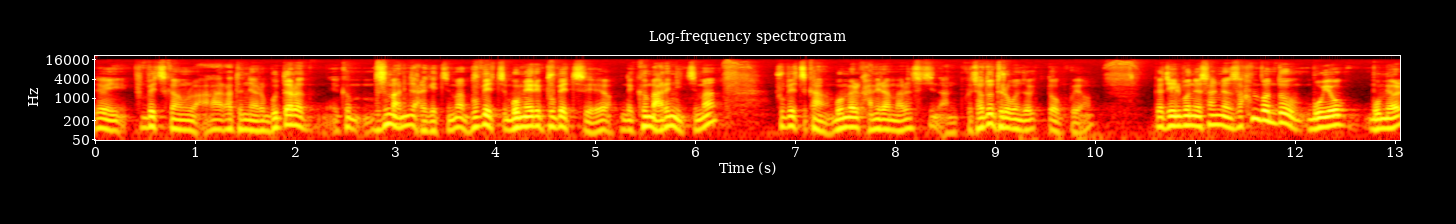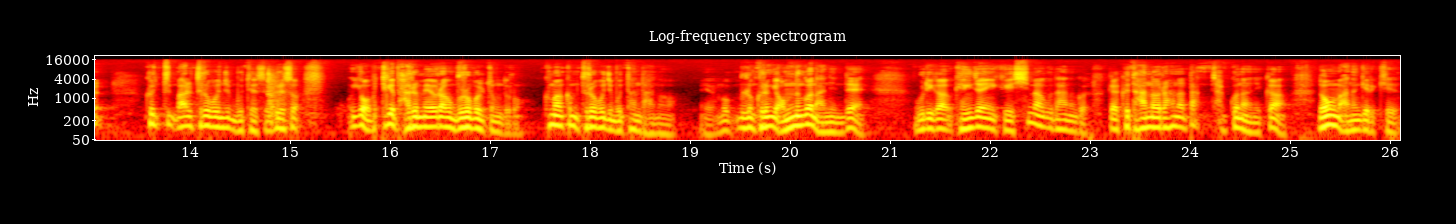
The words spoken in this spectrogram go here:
이 부베츠감을 알아듣냐를 못 알아 그 무슨 말인지 알겠지만 무베츠 모멸이 부베츠예요. 근데 그 말은 있지만 부베츠강 모멸감이라는 말은 쓰진 않고 저도 들어본 적도 없고요. 그러니까 제 일본에 살면서 한 번도 모욕 모멸 그 말 들어본지 못했어요. 그래서 이게 어떻게 발음해요라고 물어볼 정도로 그만큼 들어보지 못한 단어. 예, 뭐 물론 그런 게 없는 건 아닌데 우리가 굉장히 그게 심하구나 하는 걸. 그러니까 그 단어를 하나 딱 잡고 나니까 너무 많은 게 이렇게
